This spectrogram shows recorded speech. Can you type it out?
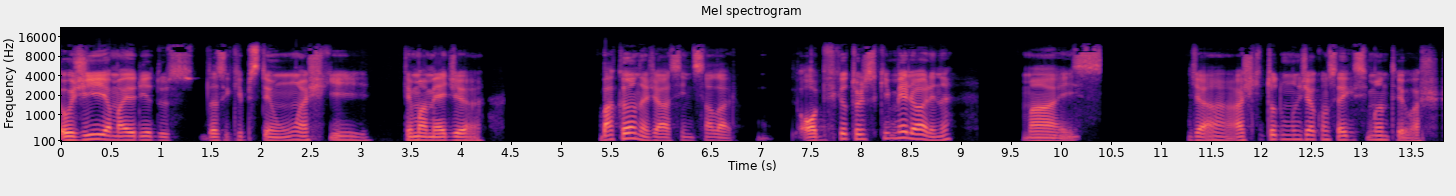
hoje a maioria dos, das equipes T1 acho que tem uma média bacana já, assim, de salário. Óbvio que eu torço que melhore, né? Uhum. Mas já acho que todo mundo já consegue se manter, eu acho.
